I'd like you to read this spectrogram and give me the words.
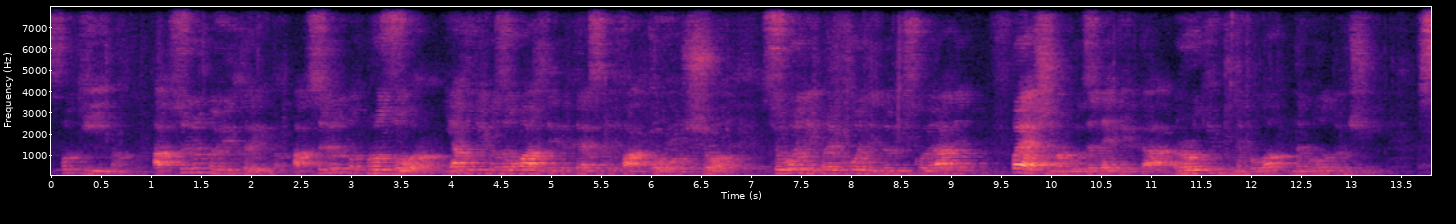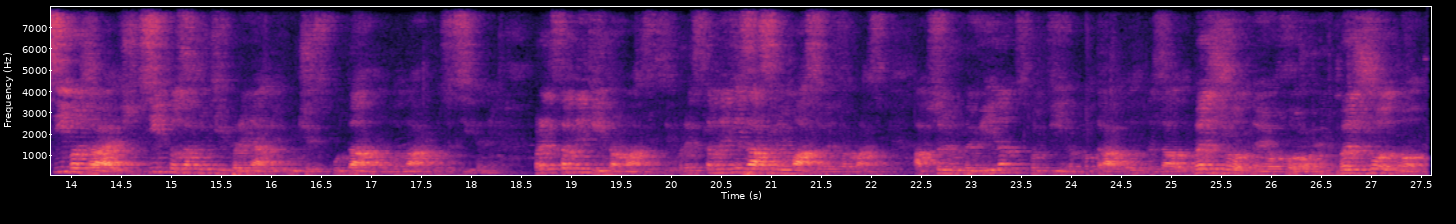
спокійно, абсолютно відкрито, абсолютно прозоро. Я хотів би зауважити і підкреслити факт того, що сьогодні при до міської ради вперше, мабуть, за декілька років не було, не було торчів. Всі бажаючі, всі, хто захотів прийняти участь у даному пленарному засіданні, представники громадськості, представники засобів масової інформації, абсолютно вільно, спокійно потрапили до зали без жодної охорони, без жодного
